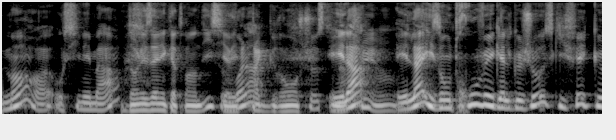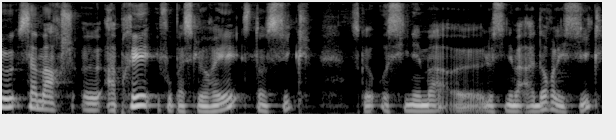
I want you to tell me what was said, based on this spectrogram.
mort au cinéma. Dans les années 90, il n'y avait Voilà. pas grand-chose qui Et là, hein. et là, ils ont trouvé quelque chose qui fait que ça marche. Euh, après, il faut pas se leurrer, c'est un cycle. Parce qu'au cinéma, euh, le cinéma adore les cycles.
